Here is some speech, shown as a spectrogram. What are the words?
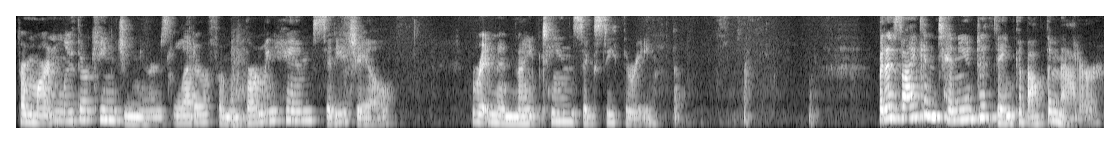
from Martin Luther King Jr.'s letter from a Birmingham city jail, written in 1963. But as I continued to think about the matter,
